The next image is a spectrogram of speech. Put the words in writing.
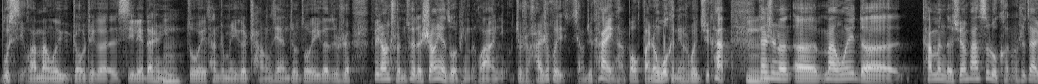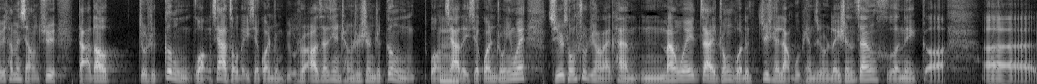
不喜欢漫威宇宙这个系列，但是你作为它这么一个长线，就作为一个就是非常纯粹的商业作品的话，你就是还是会想去看一看。包反正我肯定是会去看。但是呢，呃，漫威的他们的宣发思路可能是在于他们想去打到。就是更往下走的一些观众，比如说二三线城市，甚至更往下的一些观众，因为其实从数据上来看，嗯，漫威在中国的之前两部片子就是《雷神三》和那个呃，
